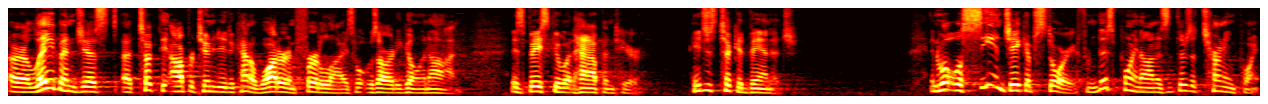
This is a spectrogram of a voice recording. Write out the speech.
or Laban, just uh, took the opportunity to kind of water and fertilize what was already going on, is basically what happened here. He just took advantage. And what we'll see in Jacob's story from this point on is that there's a turning point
